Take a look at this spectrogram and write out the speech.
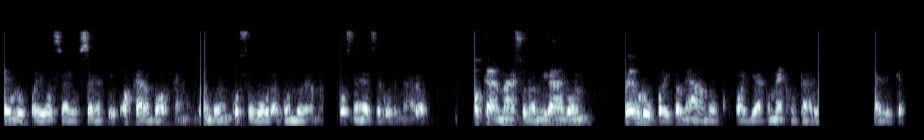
európai országok szerepét, akár a Balkánon, gondoljon Koszovóra, gondoljon Bosznia-Hercegovinára, akár máshol a virágon, az európai tagállamok adják a meghatározó erőket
